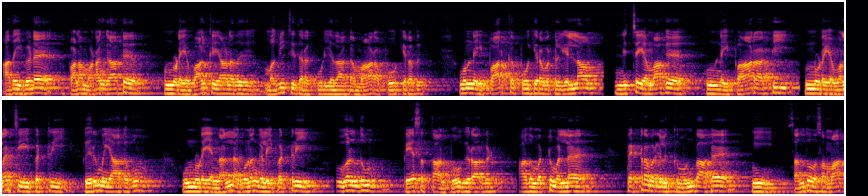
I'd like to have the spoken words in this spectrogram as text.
அதைவிட பல மடங்காக உன்னுடைய வாழ்க்கையானது மகிழ்ச்சி தரக்கூடியதாக மாறப்போகிறது. உன்னை பார்க்கப் போகிறவர்கள் எல்லாம் நிச்சயமாக உன்னை பாராட்டி உன்னுடைய வளர்ச்சியை பற்றி பெருமையாகவும் உன்னுடைய நல்ல குணங்களை பற்றி புகழ்ந்தும் பேசத்தான் போகிறார்கள். அது மட்டுமல்ல பெற்றவர்களுக்கு முன்பாக நீ சந்தோஷமாக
